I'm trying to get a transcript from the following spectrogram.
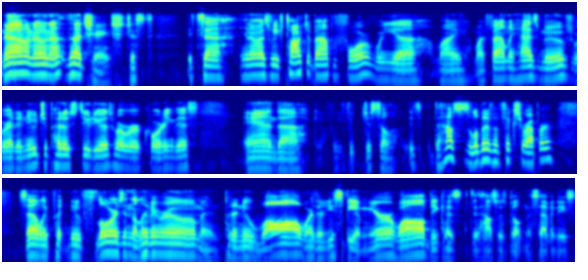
No, no, not the change. Just it's uh, you know, as we've talked about before, we uh, my my family has moved. We're at a new Geppetto Studios where we're recording this, and uh, we've just uh, it's, the house is a little bit of a fixer-upper. So we put new floors in the living room and put a new wall where there used to be a mirror wall because the house was built in the 70s.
